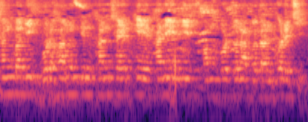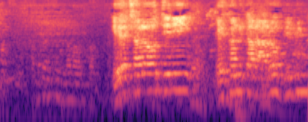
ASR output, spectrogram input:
সাংবাদিক বুরহানুদ্দিন খান সাহেবকে এখানে এনে সম্বর্ধনা প্রদান করেছি। এছাড়াও তিনি এখানকার আরও বিভিন্ন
